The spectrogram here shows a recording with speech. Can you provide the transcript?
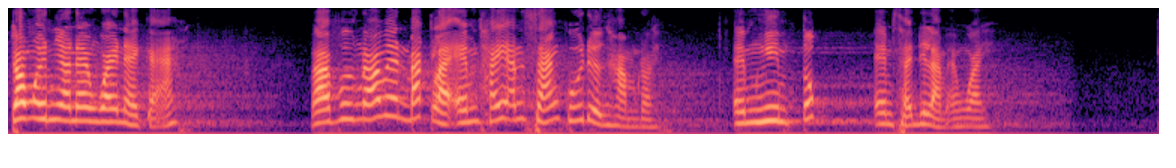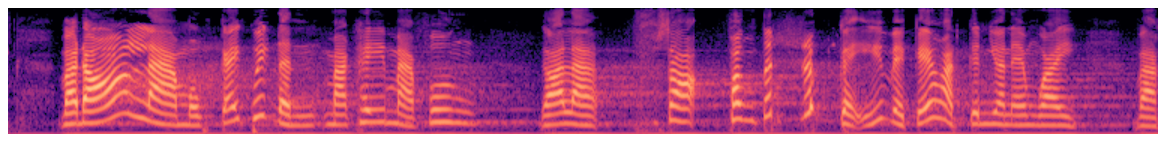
trong in nhân em quay này cả. Và Phương nói với anh Bắc là em thấy ánh sáng cuối đường hầm rồi. Em nghiêm túc, em sẽ đi làm em quay và đó là một cái quyết định mà khi mà phương gọi là so, phân tích rất kỹ về kế hoạch kinh doanh em quay và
